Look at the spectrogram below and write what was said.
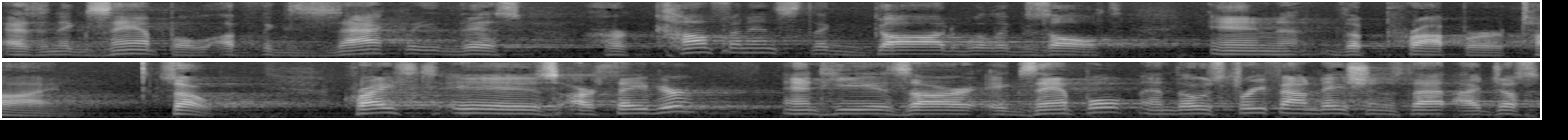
as an example of exactly this her confidence that God will exalt in the proper time. So, Christ is our Savior and He is our example. And those three foundations that I just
